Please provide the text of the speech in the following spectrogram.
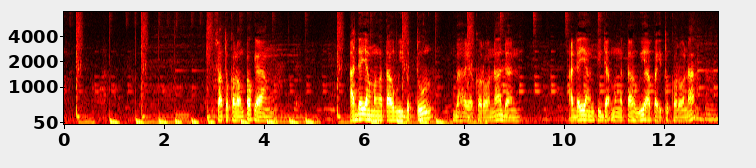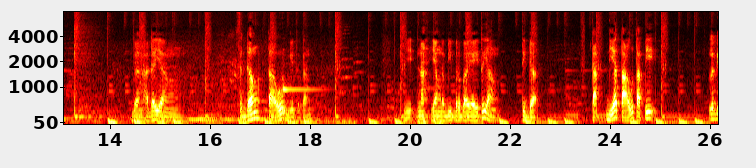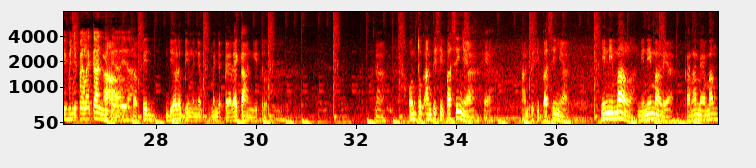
suatu kelompok yang ada yang mengetahui betul bahaya corona dan ada yang tidak mengetahui apa itu corona. Dan ada yang sedang tahu gitu kan. Nah yang lebih berbahaya itu yang tidak tak dia tahu tapi lebih menyepelekan gitu uh, ya, ya. tapi dia lebih menye, menyepelekan gitu. Hmm. nah untuk antisipasinya ya antisipasinya minimal minimal ya. Karena memang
